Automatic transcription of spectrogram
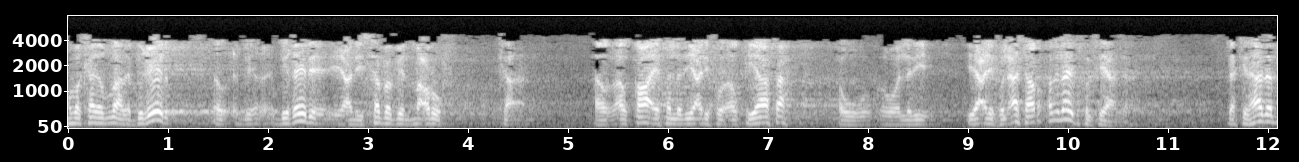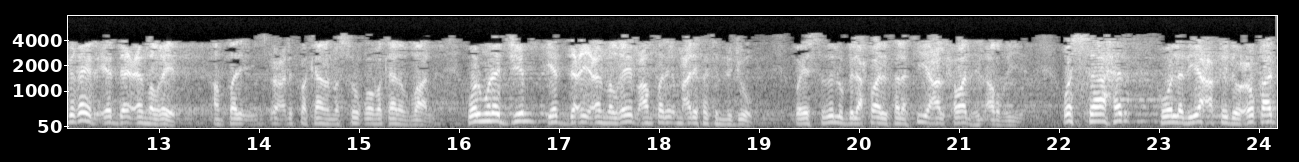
ومكان الضالة بغير بغير يعني سبب معروف. القائف الذي يعرف القيافة أو, أو الذي يعرف الأثر هذا لا يدخل في هذا. لكن هذا بغير يدعي علم الغيب عن طريق يعرف مكان المسروق ومكان الضال والمنجم يدعي علم الغيب عن طريق معرفة النجوم ويستدل بالأحوال الفلكية على الحوادث الأرضية. والساحر هو الذي يعقد عقد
